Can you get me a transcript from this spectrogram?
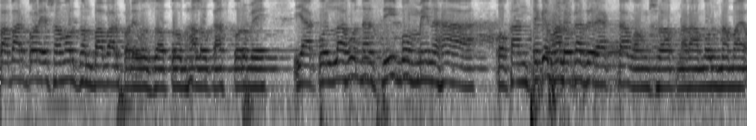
পাবার পরে, সমর্থন পাবার পরে ও যত ভালো কাজ করবে, ইয়াকুল্লাহু নাসিবুম মিনহা, ওখান থেকে ভালো কাজের একটা অংশ আপনার আমল নামায়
